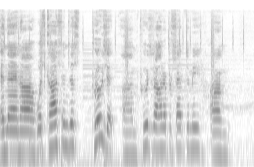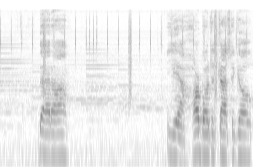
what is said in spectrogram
And then uh, Wisconsin just proves it. Um, proves it 100% to me. Um, that, uh, yeah, Harbaugh just got to go.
